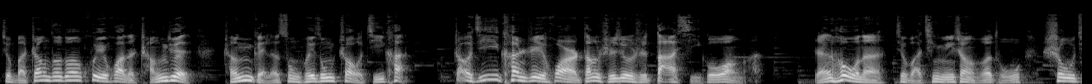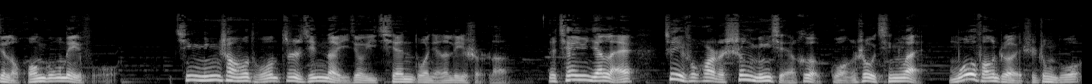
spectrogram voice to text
就把张择端绘画的长卷呈给了宋徽宗赵佶看。赵佶一看这画，当时就是大喜过望啊。然后呢，就把《清明上河图》收进了皇宫内府。《清明上河图》至今呢，已经有一千多年的历史了。那千余年来，这幅画的声名显赫，广受青睐，模仿者也是众多。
